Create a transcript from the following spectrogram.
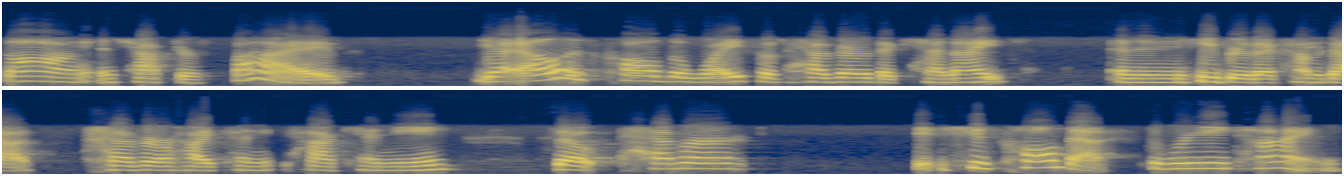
song in chapter five, Yael is called the wife of Hever the Kenite, and in Hebrew that comes out Hever HaKeni. So Hever, it, she's called that three times.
